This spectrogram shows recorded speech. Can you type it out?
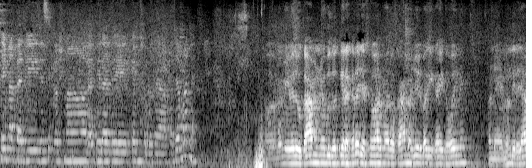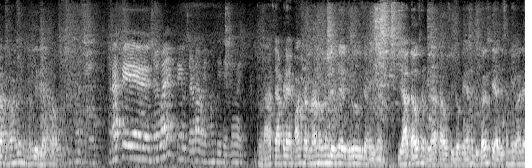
જય માતાજી જય શ્રી કૃષ્ણ રાધે રાધે. કેમ છો બધા? મજામાં ને? મમ્મી બધું કામ ને બધું અત્યારે કરે છે. સવારમાં તો કામ જ હોય બાકી કાંઈ તો હોય નહીં. અને મંદિરે જવાનું મંદિરે જવાનું. રાતે જવાય તેવ ચડાવાય મંદિરે જવાય? તો રાતે આપણે પાછળ નાનું મંદિર છે જોયું જાય એમ યાદ આવશે ને રાત આવશે જો કે યાદ કરશે આજે શનિવારે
